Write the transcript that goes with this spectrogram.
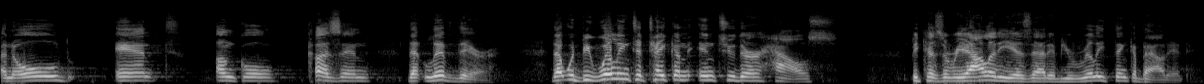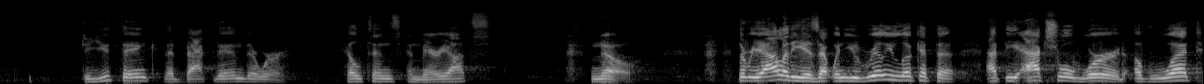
an old aunt, uncle, cousin that lived there that would be willing to take them into their house. Because the reality is that if you really think about it, do you think that back then there were Hiltons and Marriotts? No. The reality is that when you really look at the, at the actual word of what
